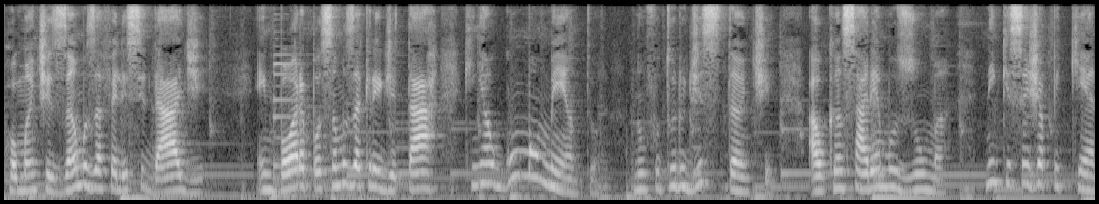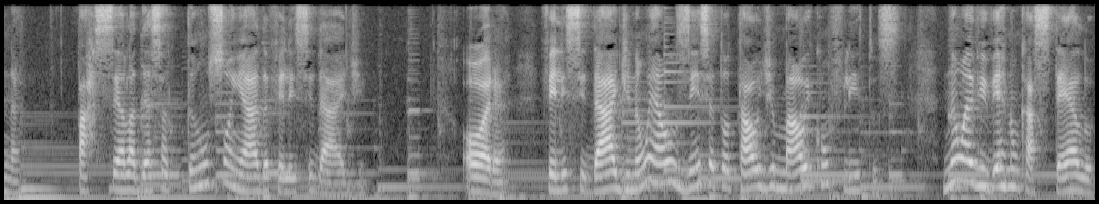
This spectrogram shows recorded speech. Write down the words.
Romantizamos a felicidade, embora possamos acreditar que em algum momento, num futuro distante, alcançaremos uma, nem que seja pequena, parcela dessa tão sonhada felicidade. Ora, Felicidade não é a ausência total de mal e conflitos. Não é viver num castelo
